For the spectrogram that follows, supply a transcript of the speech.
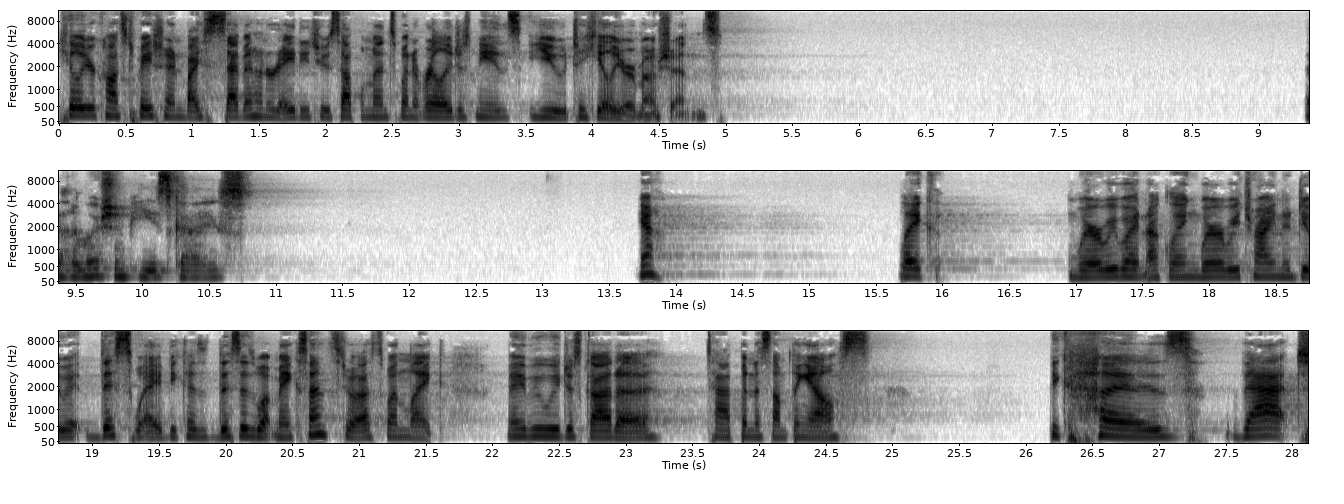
heal your constipation by 782 supplements when it really just needs you to heal your emotions? that emotion piece, guys. Yeah. Like, where are we white knuckling? Where are we trying to do it this way? Because this is what makes sense to us when, like, maybe we just gotta tap into something else. Because that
